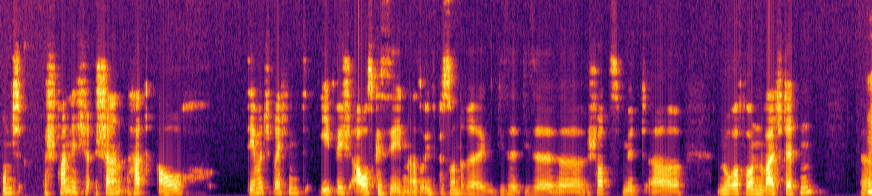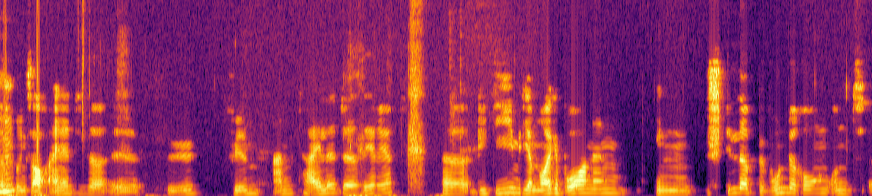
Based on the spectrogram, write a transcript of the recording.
und fand ich hat auch dementsprechend episch ausgesehen. Also insbesondere diese, diese äh, Shots mit äh, Nora von Waldstätten. Äh, Mhm. Übrigens auch eine dieser äh, Ö-Filmanteile der Serie. Äh, wie die mit ihrem Neugeborenen in stiller Bewunderung und äh,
